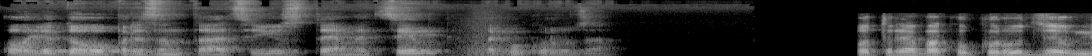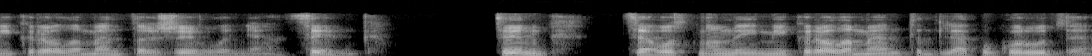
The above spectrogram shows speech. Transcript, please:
оглядову презентацію з теми цинк та кукурудза. Потреба кукурудзи в мікроелементах живлення цинк. Цинк це основний мікроелемент для кукурудзи.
